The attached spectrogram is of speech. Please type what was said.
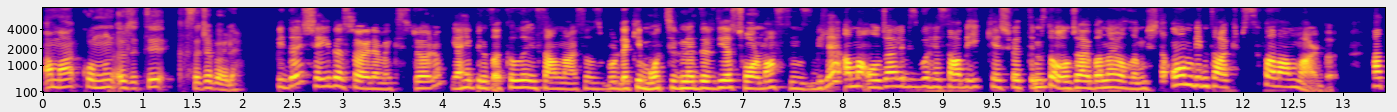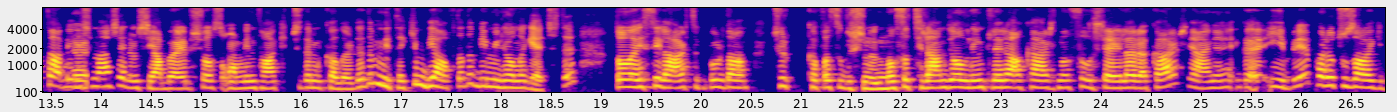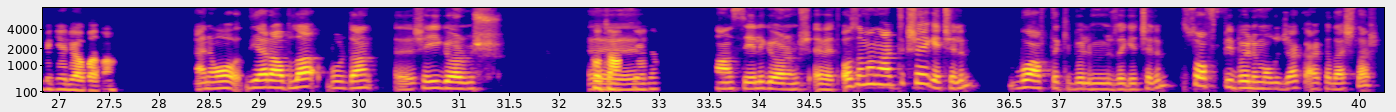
Ama konunun özeti kısaca böyle. Bir de şeyi de söylemek istiyorum. Ya hepiniz akıllı insanlarsanız buradaki motiv nedir diye sormazsınız bile. Ama Olcay'la biz bu hesabı ilk keşfettiğimizde Olcay bana yollamıştı. 10 bin takipçisi falan vardı. Hatta benim Evet. içimden şey demiş ya böyle bir şey olsa 10 bin takipçi de mi kalır dedim. Nitekim bir haftada 1 milyonu geçti. Dolayısıyla artık buradan Türk kafası düşünün. Nasıl Trendyol linkleri akar, nasıl şeyler akar. Yani iyi bir para tuzağı gibi geliyor bana. Yani o diğer abla buradan e, şeyi görmüş. E, Potansiyeli. potansiyeli görmüş. Evet. O zaman artık şeye geçelim. Bu haftaki bölümümüze geçelim. Soft bir bölüm olacak arkadaşlar.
